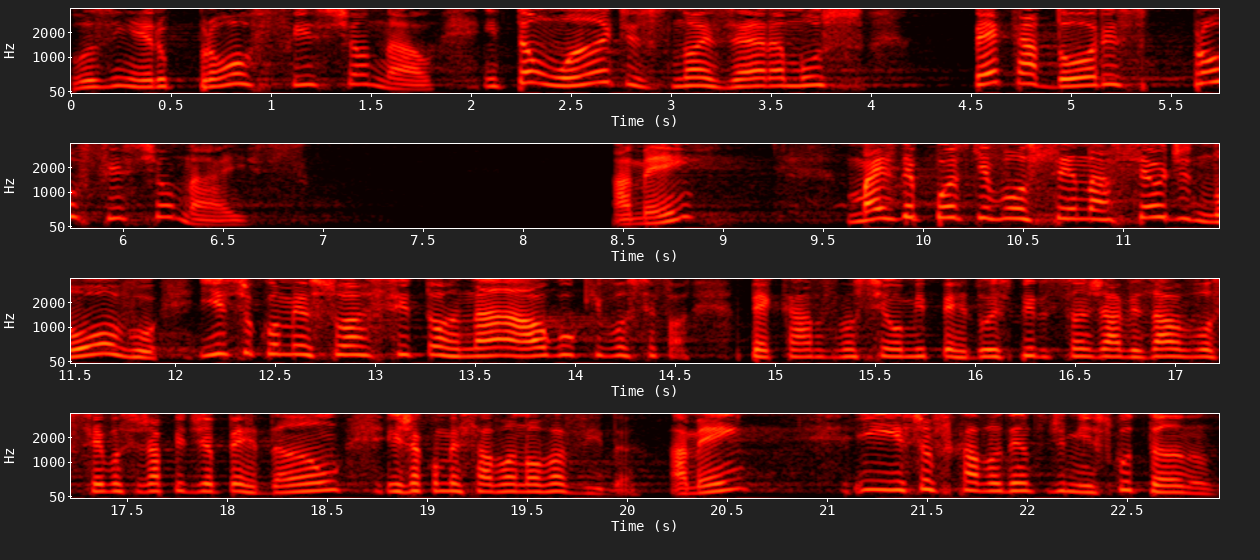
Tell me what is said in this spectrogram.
Cozinheiro profissional. Então, antes nós éramos pecadores profissionais. Amém? Mas depois que você nasceu de novo, isso começou a se tornar algo que você pecava, o Senhor me perdoa, o Espírito Santo já avisava você, você já pedia perdão e já começava uma nova vida. Amém? E isso eu ficava dentro de mim, escutando.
